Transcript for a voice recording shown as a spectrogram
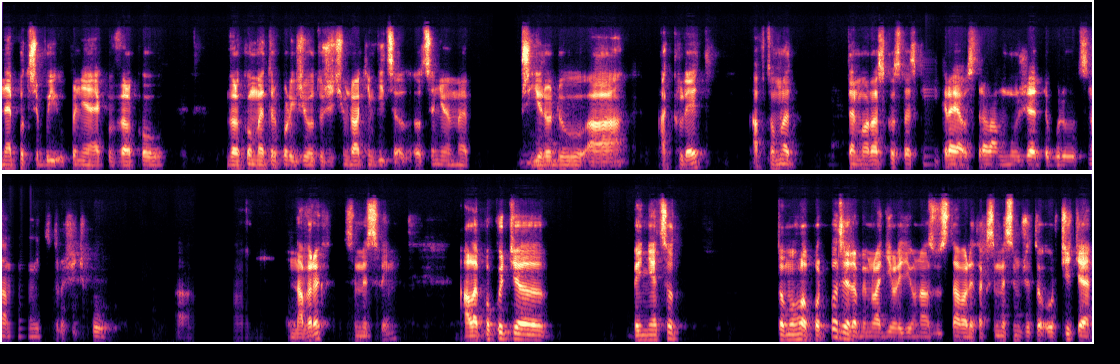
nepotřebují úplně jako velkou, velkou metropoli k životu, že čím dál tím více oceňujeme přírodu a, a klid. A v tomhle ten Moravskoslezský kraj a Ostrava může do budoucna mít trošičku navrh, si myslím. Ale pokud e, by něco to mohlo podpořit, aby mladí lidi u nás zůstávali, tak si myslím, že to určitě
